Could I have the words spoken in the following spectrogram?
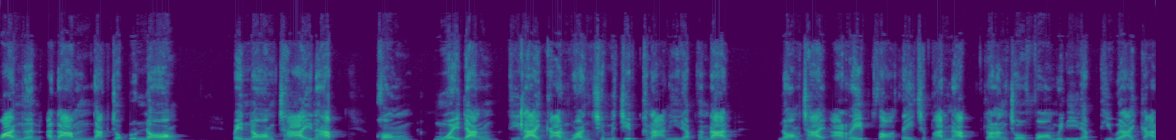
ฝ่ายเงินอดัมนักชกรุ่นน้อง เป็นน้องชายนะครับ ของมวยดังที่รายการวันแชมเปี้ยนชิพขณะนี้นะครับทางด้าน น้องชายอาริฟต่อเตชพันธ์นะครับกำลังโชว์ฟอร์มไว้ดีนะครับที่รายการ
